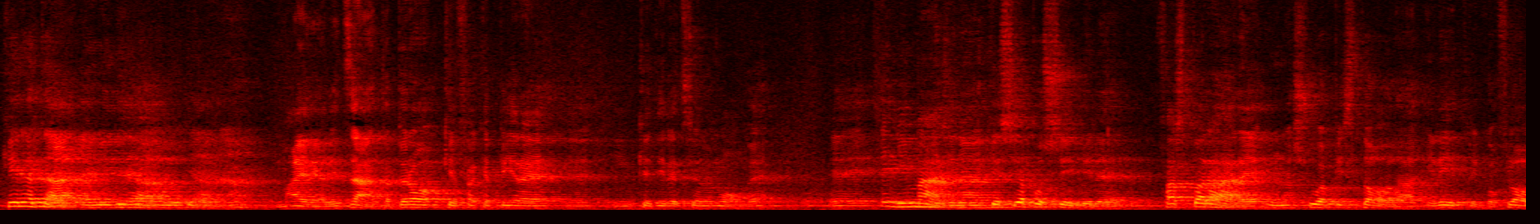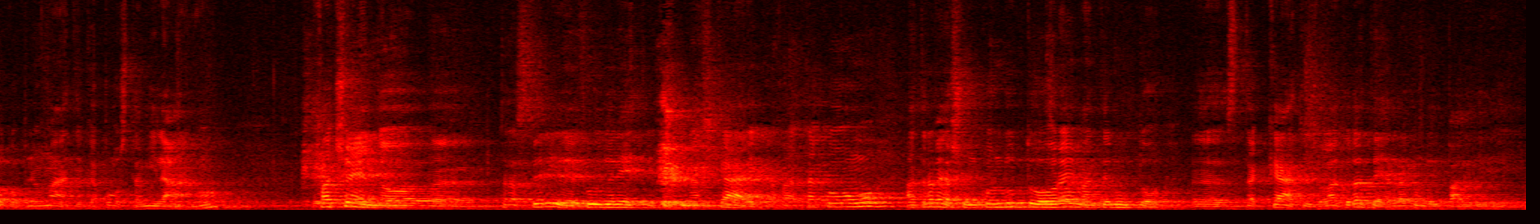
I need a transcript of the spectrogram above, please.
che in realtà è un'idea voltiana, mai realizzata, però che fa capire eh, in che direzione muove, eh, egli immagina che sia possibile far sparare una sua pistola elettrico-flogo-pneumatica posta a Milano facendo eh, trasferire il fluido elettrico di una scarica fatta a Como attraverso un conduttore mantenuto eh, staccato, isolato da terra con dei pali di legno.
